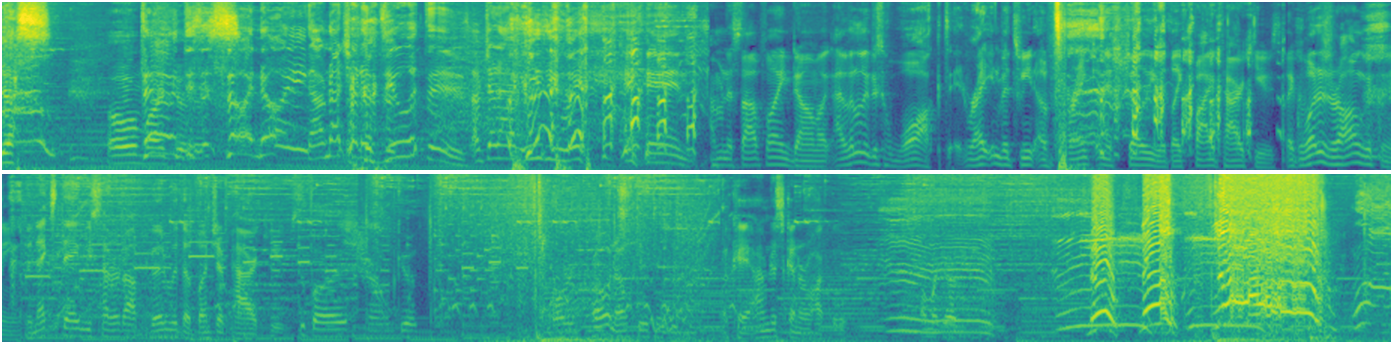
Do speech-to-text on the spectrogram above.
Yes. Oh my Dude, goodness. this is so annoying. I'm not trying to deal with this. I'm trying to have an easy win. I'm gonna stop playing dumb. Like I literally just walked right in between a Frank and a Shelly with like five power cubes. Like what is wrong with me? The next day we started off good with a bunch of power cubes. Goodbye. No, I'm good. Oh no. Okay, I'm just gonna rock. Oh my god. Mm. No! No! No! What?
